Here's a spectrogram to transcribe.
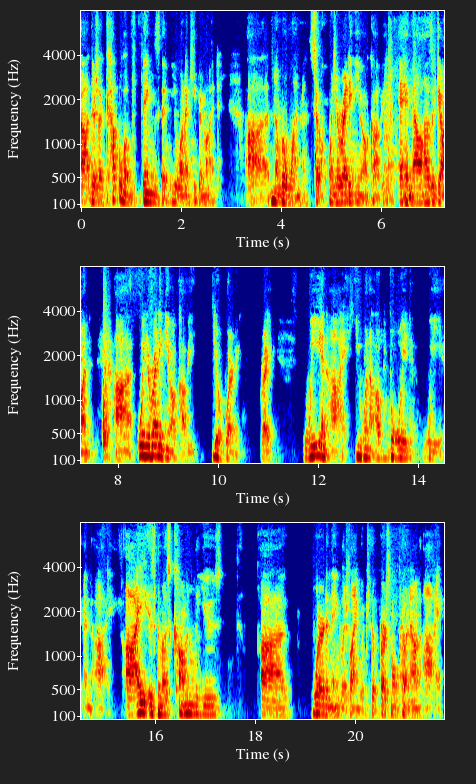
uh, there's a couple of things that you want to keep in mind. Uh, number one, so when you're writing email copy, hey Mel, how's it going? Uh, when you're writing email copy, you're wording, right? We and I, you want to avoid we and I. I is the most commonly used uh, word in the English language, the personal pronoun I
